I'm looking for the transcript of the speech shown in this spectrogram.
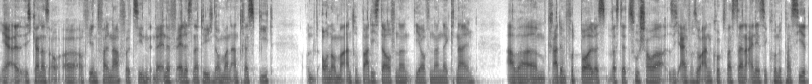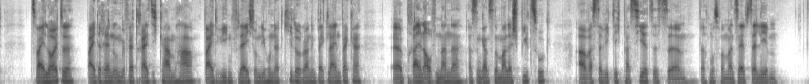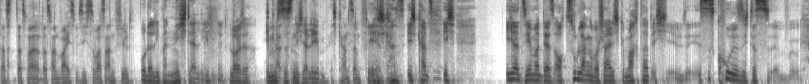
Ja, also ich kann das auch äh, auf jeden Fall nachvollziehen. In der NFL ist natürlich nochmal ein anderer Speed und auch nochmal andere Buddies, da aufeinander, die aufeinander knallen. Aber ähm, gerade im Football, das, was der Zuschauer sich einfach so anguckt, was da in einer Sekunde passiert. Zwei Leute, beide rennen ungefähr 30 km/h, beide wiegen vielleicht um die 100 Kilo, Running Back, Linebacker, äh, prallen aufeinander. Das ist ein ganz normaler Spielzug. Aber was da wirklich passiert ist, ähm, das muss man mal selbst erleben. Dass, dass, man, dass man weiß, wie sich sowas anfühlt. Oder lieber nicht erleben. Leute, ihr müsst kann- es nicht erleben. Ich kann es empfehlen. Ich kann's, ich kann's, ich, ich als jemand, der es auch zu lange wahrscheinlich gemacht hat, ich, ist es cool, sich das,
